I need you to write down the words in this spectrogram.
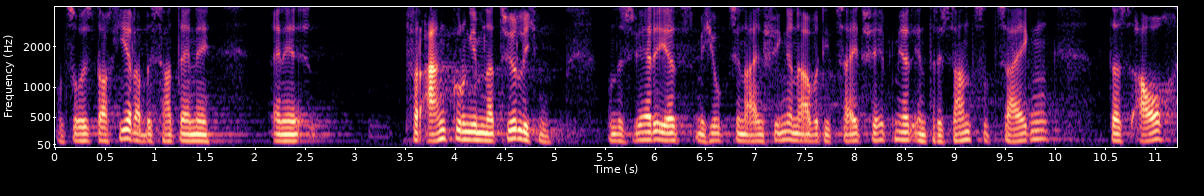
Und so ist auch hier, aber es hat eine, eine Verankerung im Natürlichen. Und es wäre jetzt, mich juckt in allen Fingern, aber die Zeit fehlt mir, interessant zu zeigen, dass auch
